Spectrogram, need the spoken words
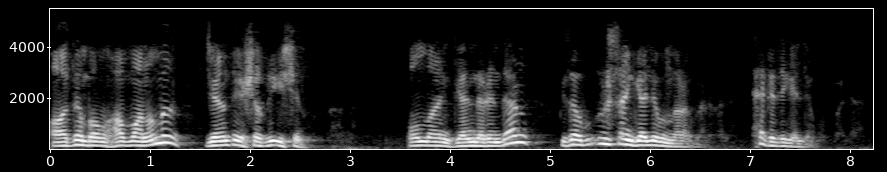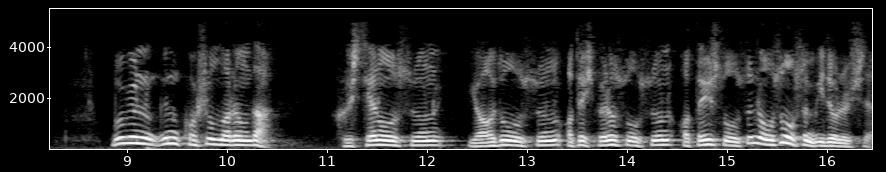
Adem babam Havva cennette yaşadığı için. Onların genlerinden bize bu ırsen geldi bunlara böyle. Herkese geldi bu böyle. Bugün gün koşullarında Hristiyan olsun, Yahudi olsun, ateşperest olsun, ateist olsun, ne olursa olsun ideolojisi.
